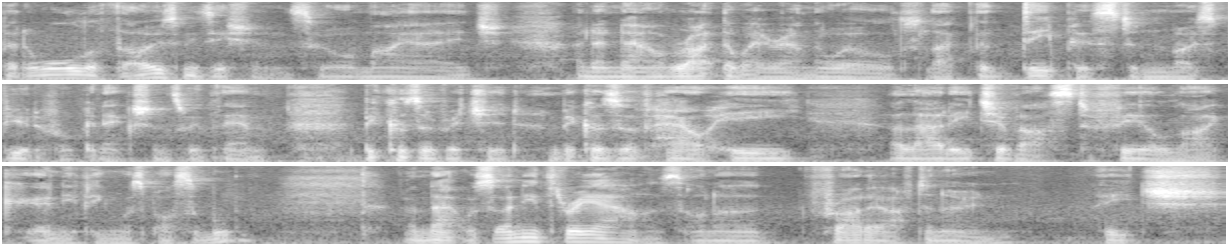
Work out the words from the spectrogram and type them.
But all of those musicians who are my age and are now right the way around the world, like the deepest and most beautiful connections with them, because of Richard and because of how he allowed each of us to feel like anything was possible and that was only three hours on a Friday afternoon each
